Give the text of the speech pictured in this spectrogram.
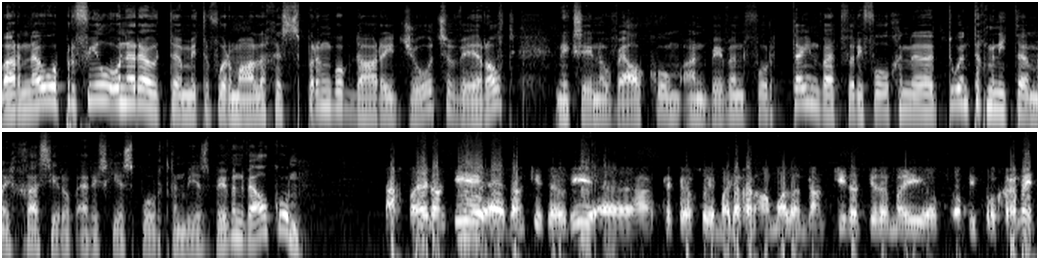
Maar nou 'n profielonderhoud met 'n voormalige Springbok daar uit George se wêreld en ek sê nou welkom aan Bevan Fortuin wat vir die volgende 20 minute my gas hier op RSG Sport gaan wees. Bevan, welkom. Ag baie dankie, uh, dankie Jody. Uh hartlike goeiemiddag aan almal en dankie dat julle my op op die program het.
